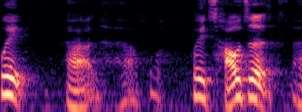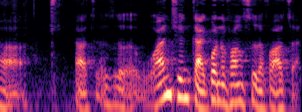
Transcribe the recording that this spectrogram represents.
会啊会朝着啊啊这个完全改观的方式的发展。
